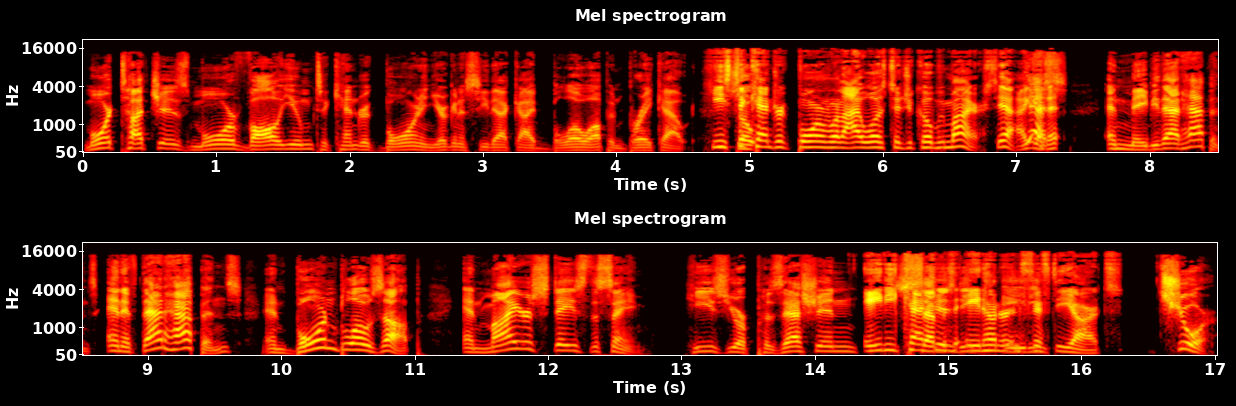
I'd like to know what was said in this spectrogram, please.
more touches, more volume to Kendrick Bourne, and you're going to see that guy blow up and break out. He's So- to Kendrick Bourne what I was to Jakobi Meyers. Yeah, I yes, get it. And maybe that happens. And if that happens and Bourne blows up and Myers stays the same, he's your possession 80 catches, 70, 850 yards. Sure.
